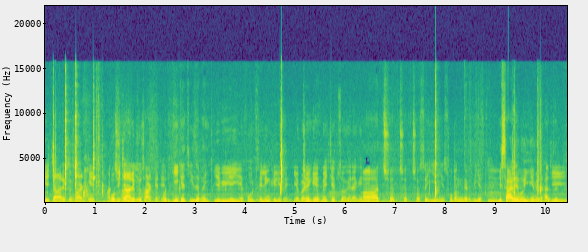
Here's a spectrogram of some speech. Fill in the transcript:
ये चार एक सौ साठ के हैं। वो भी अच्छा। चार एक सौ साठ के थे। और ये क्या चीज़ है भाई? ये भी यही है फ़ूड सीलिंग क्लिप है ये बड़े। केप में चिप्स वगैरह के अच्छा अच्छा अच्छा। सही है इसको बंद कर दिया। हम्म। ये सारे वही है मेरे जी।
